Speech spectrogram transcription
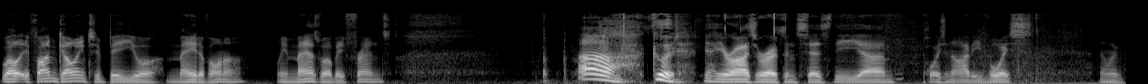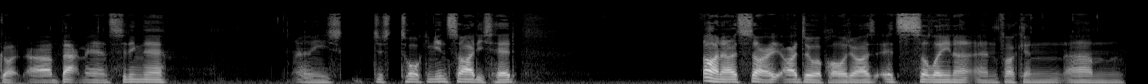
well, if I'm going to be your maid of honor, we may as well be friends. Ah, good. Now your eyes are open, says the um, poison ivy voice. And we've got uh, Batman sitting there and he's just talking inside his head. Oh no, sorry, I do apologise. It's Selina and fucking um,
